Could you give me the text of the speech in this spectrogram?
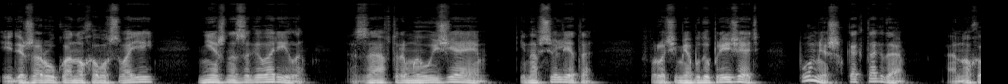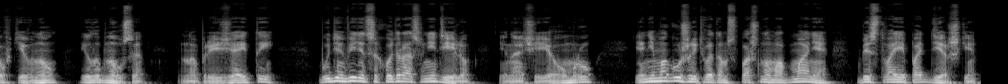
и, держа руку Анохова в своей, нежно заговорила. «Завтра мы уезжаем, и на все лето. Впрочем, я буду приезжать. Помнишь, как тогда?» Анохов кивнул и улыбнулся. «Но приезжай ты. Будем видеться хоть раз в неделю, иначе я умру. Я не могу жить в этом сплошном обмане без твоей поддержки».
